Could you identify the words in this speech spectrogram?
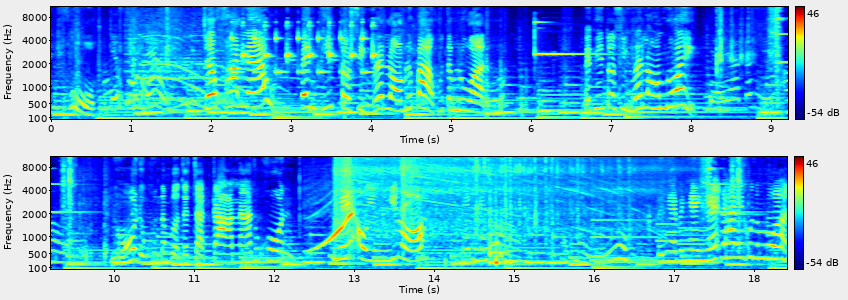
โอ้โหเจ็บพันแล้ว เจอควันแล้ว เป็นพิษต่อสิ่งแวดล้อมหรือเปล่าคุณตำรวจ เป็นพิษต่อสิ่งแวดล้อมด้วยเดี๋ยวเราต้องหนีออกโน้เดี๋ยวคุณตำรวจจะจัดการนะทุกคนแงะออกอย่างนี้เหรอเล่นกันโอ้โหเป็นไงเป็นไงแงะได้ไหมคุณตำรวจ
